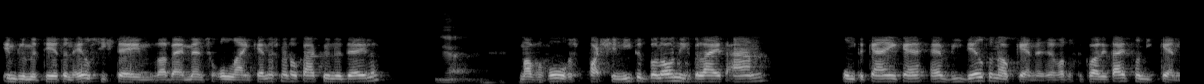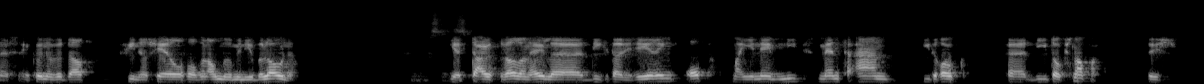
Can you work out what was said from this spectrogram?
implementeert een heel systeem waarbij mensen online kennis met elkaar kunnen delen. Ja. Maar vervolgens pas je niet het beloningsbeleid aan om te kijken hè, wie deelt er nou kennis en wat is de kwaliteit van die kennis en kunnen we dat financieel of op een andere manier belonen. Je tuigt wel een hele digitalisering op, maar je neemt niet mensen aan die, er ook, uh, die het ook snappen. Dus,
